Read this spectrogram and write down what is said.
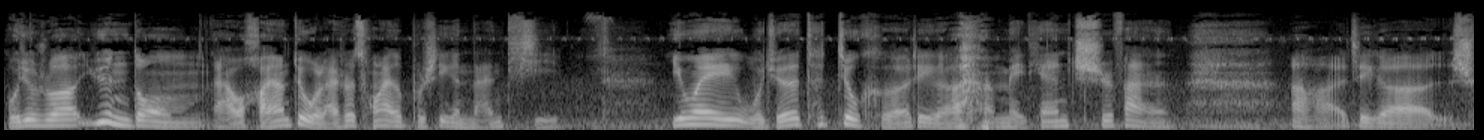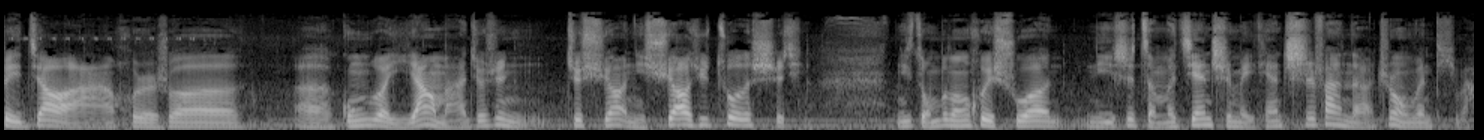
我就说运动，哎，我好像对我来说从来都不是一个难题。因为我觉得它就和这个 每天吃饭啊，这个睡觉啊，或者说呃工作一样嘛，就是你就需要你需要去做的事情，你总不能会说你是怎么坚持每天吃饭的这种问题吧？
